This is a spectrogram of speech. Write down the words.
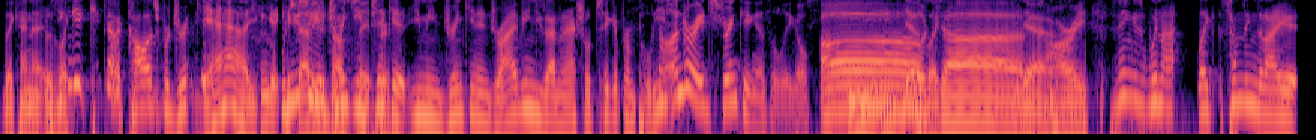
they kind of it was You like can get kicked out of college for drinking. yeah, you can get When kicked you out say of a Utah drinking State for- ticket, you mean drinking and driving? You got an actual ticket from No, police? underage drinking is illegal. So. Oh, yeah, like- duh. yeah. Sorry. The thing is, when I like something that I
